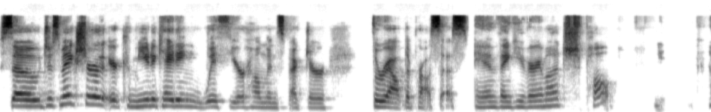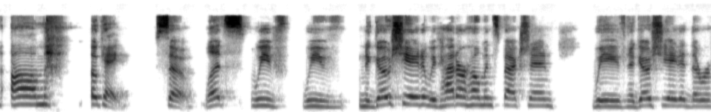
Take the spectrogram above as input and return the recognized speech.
So just make sure that you're communicating with your home inspector throughout the process. And thank you very much paul. Yeah. um okay so let's we've we've negotiated we've had our home inspection we've negotiated the re-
